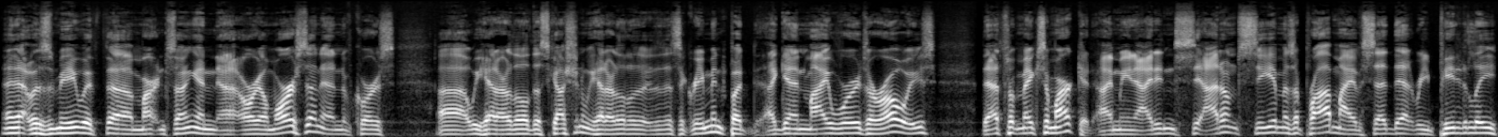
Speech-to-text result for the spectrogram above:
And that was me with uh, Martin Soong and uh, Oriel Morrison, and of course, Uh, we had our little discussion, we had our little disagreement, but again, my words are always that's what makes a market. I mean, I didn't see, I don't see him as a problem. I have said that repeatedly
